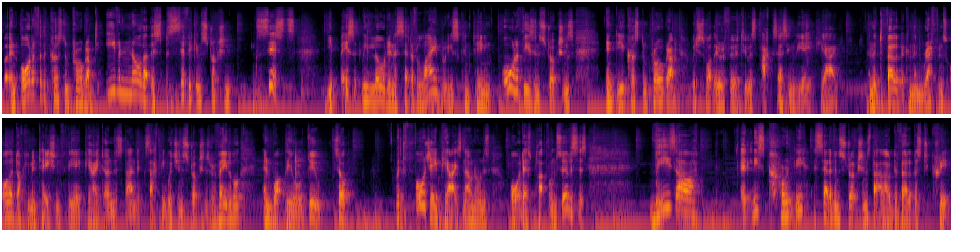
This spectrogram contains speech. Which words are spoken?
But in order for the custom program to even know that this specific instruction exists, you basically load in a set of libraries containing all of these instructions into your custom program, which is what they refer to as accessing the API. And the developer can then reference all the documentation for the API to understand exactly which instructions are available and what they all do. So, with the Forge APIs, now known as Autodesk Platform Services, these are at least currently a set of instructions that allow developers to create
